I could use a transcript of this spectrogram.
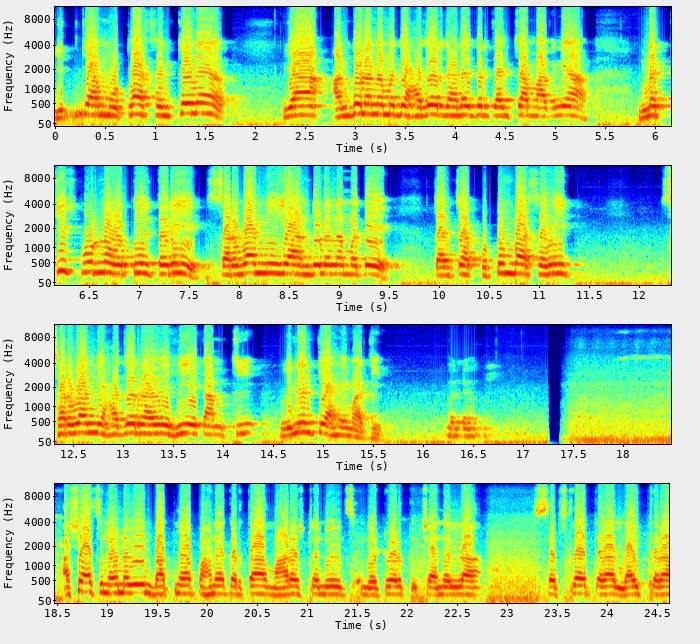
इतक्या मोठ्या संख्येनं या आंदोलनामध्ये हजर झाले तर त्यांच्या मागण्या नक्कीच पूर्ण होतील. तरी सर्वांनी या आंदोलनामध्ये त्यांच्या कुटुंबासहित सर्वांनी हजर राहावे ही एक आमची विनंती आहे माझी. धन्यवाद. अशाच नवनवीन बातम्या पाहण्याकरता महाराष्ट्र न्यूज नेटवर्क चॅनलला सबस्क्राईब करा लाईक करा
